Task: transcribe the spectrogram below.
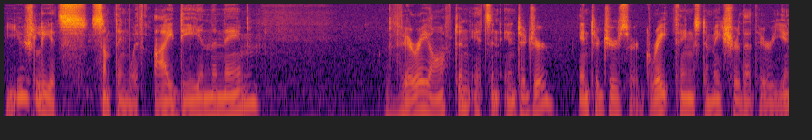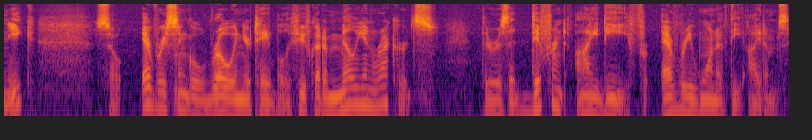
Usually it's something with ID in the name. Very often it's an integer. Integers are great things to make sure that they're unique. So every single row in your table, if you've got a million records, there is a different ID for every one of the items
